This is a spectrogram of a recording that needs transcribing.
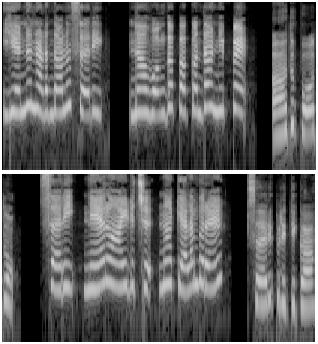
என்ன நடந்தாலும் சரி நான் உங்க பக்கம் தான் நிப்பேன். அது போதும். சரி நேரம் ஆயிடுச்சு. நான் கிளம்புறேன். சரி பிரீத்திகா.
